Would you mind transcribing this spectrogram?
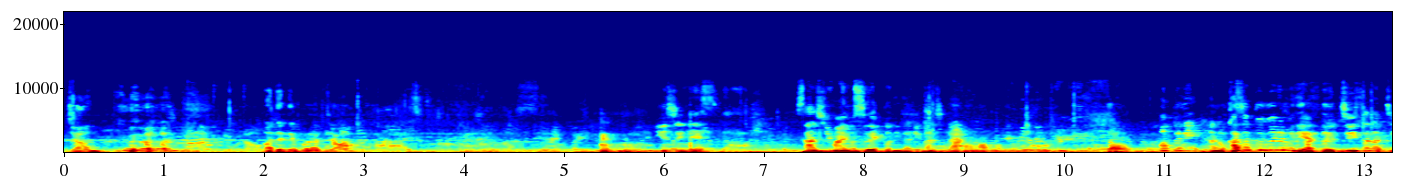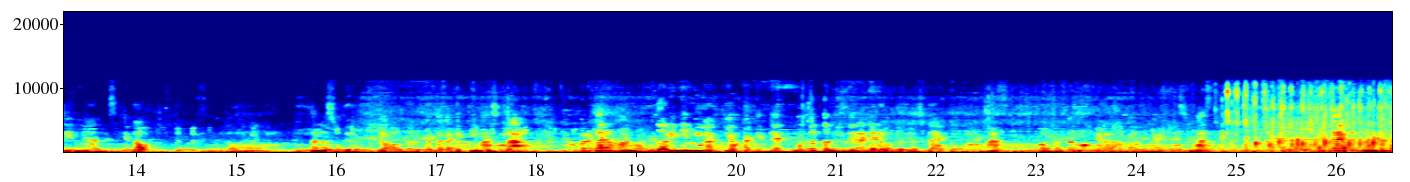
っちゃん混ぜてもらっちゃおうゆうしです。三姉妹の末っ子になりました。と本当にあの家族ぐるみでやってる小さなチームなんですけど、と楽しく今日は踊ることができました。これからもあの踊りに磨きをかけて、もうちょっと見せられる踊りをしたいと思います。今後ともよろしくお願いいたします。大生の皆さ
